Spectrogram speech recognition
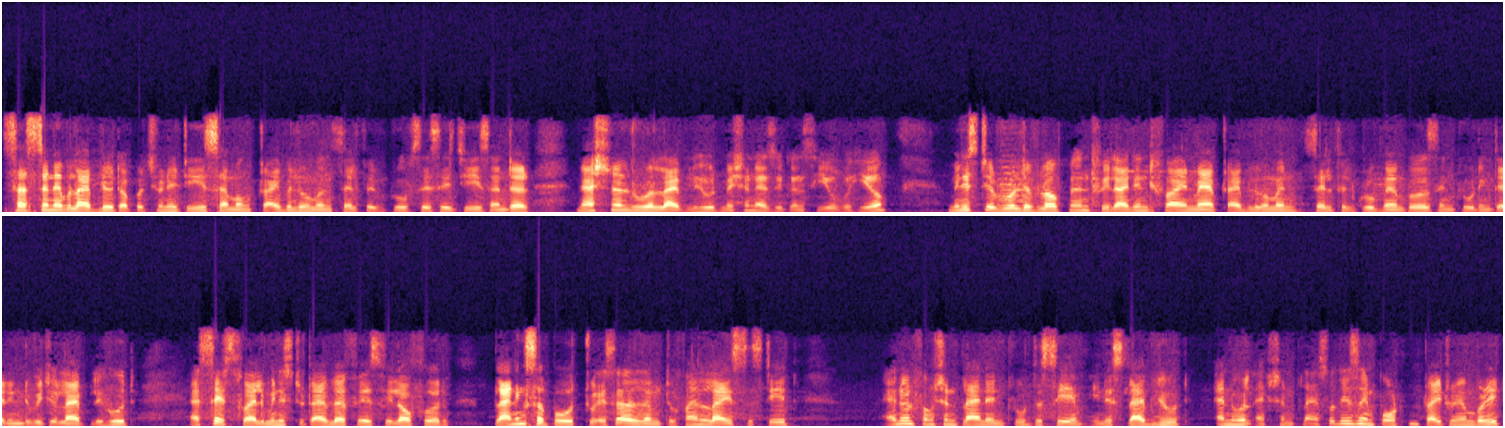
sustainable livelihood opportunities among tribal women self-help groups SHGs under National Rural Livelihood Mission as you can see over here. Ministry of Rural Development will identify and map tribal women self-help group members including their individual livelihood assets while Ministry of Tribal Affairs will offer planning support to SRLM to finalize the state annual function plan and include the same in its livelihood annual action plan. So this is important try to remember it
